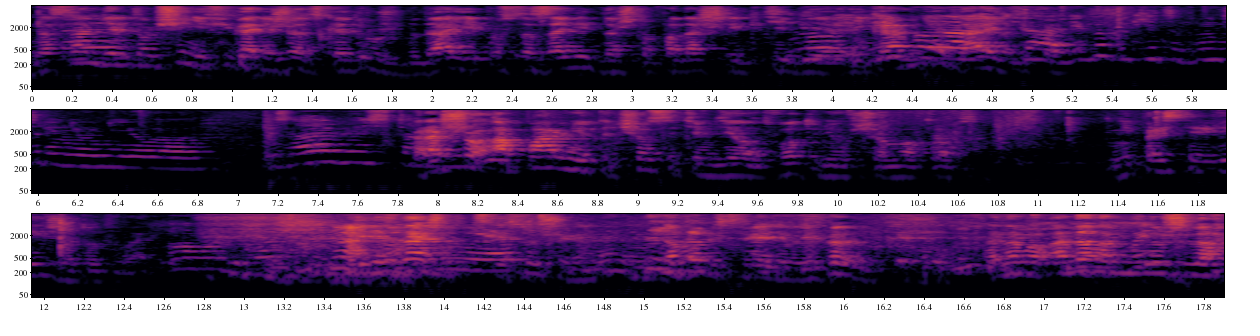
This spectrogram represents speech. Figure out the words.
На самом деле это вообще нифига не женская дружба, да? Ей просто завидно, что подошли к тебе, ну, не либо, ко мне, да? И типа... да, либо какие-то внутренние у нее зависть. там, Хорошо, ну, а парню-то что с этим делать? Вот у него в чем вопрос. Не пристрелить же тут тварь. ну, девушка- Или знаешь, что ты Нет. слушай, ну, давай пристреливай. Она, она нам не нужна.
